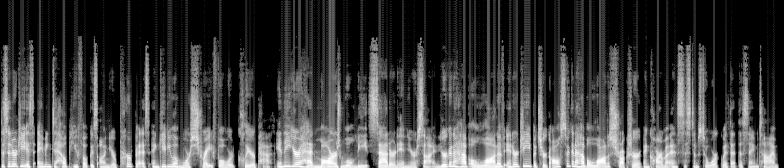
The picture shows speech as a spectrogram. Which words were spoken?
This energy is aiming to help you focus on your purpose and give you a more straightforward, clear path. In the year ahead, Mars will meet Saturn in your sign. You're going to have a lot of energy, but you're also going to have a lot of structure and karma and systems to work with at the same time.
